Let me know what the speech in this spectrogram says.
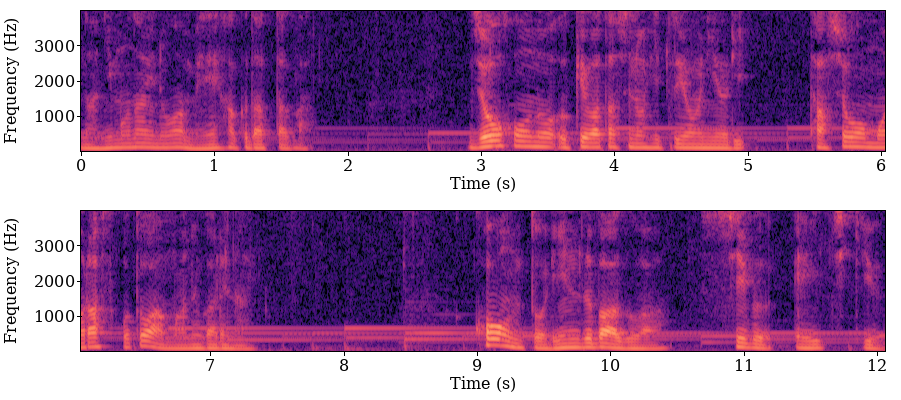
何もないのは明白だったが情報の受け渡しの必要により多少漏らすことは免れない。コーンとリンズバーグは支部 HQ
